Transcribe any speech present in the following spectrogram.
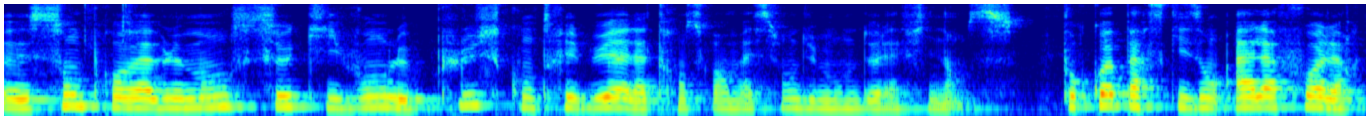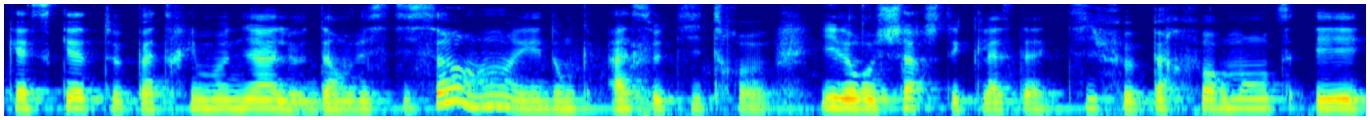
euh, sont probablement ceux qui vont le plus contribuer à la transformation du monde de la finance. Pourquoi Parce qu'ils ont à la fois leur casquette patrimoniale d'investisseurs, hein, et donc à ce titre, euh, ils recherchent des classes d'actifs performantes, et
